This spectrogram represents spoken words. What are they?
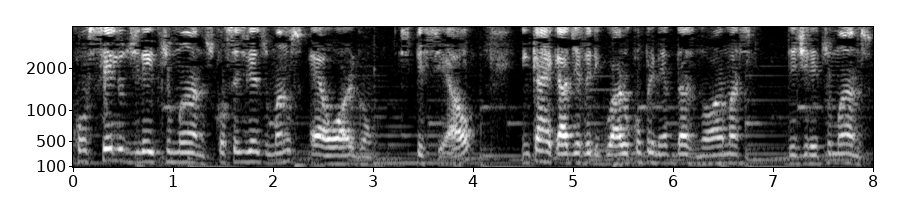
Conselho de Direitos Humanos. O Conselho de Direitos Humanos é órgão especial encarregado de averiguar o cumprimento das normas de direitos humanos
